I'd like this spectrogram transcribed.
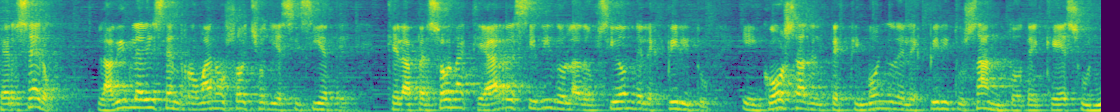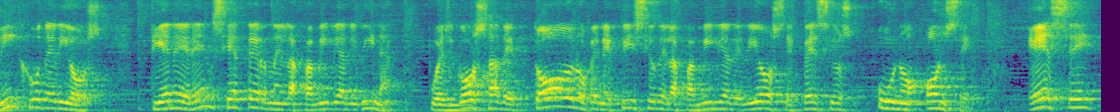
Tercero, la Biblia dice en Romanos 8:17 que la persona que ha recibido la adopción del Espíritu y goza del testimonio del Espíritu Santo de que es un hijo de Dios, tiene herencia eterna en la familia divina, pues goza de todos los beneficios de la familia de Dios, Efesios 1:11. Ese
